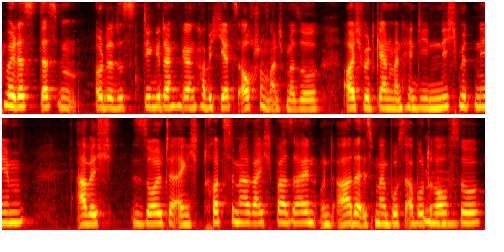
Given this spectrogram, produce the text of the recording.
weil das, das, oder das, den Gedankengang habe ich jetzt auch schon manchmal so, oh, ich würde gerne mein Handy nicht mitnehmen, aber ich sollte eigentlich trotzdem erreichbar sein und ah, da ist mein Bus-Abo mhm. drauf so.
